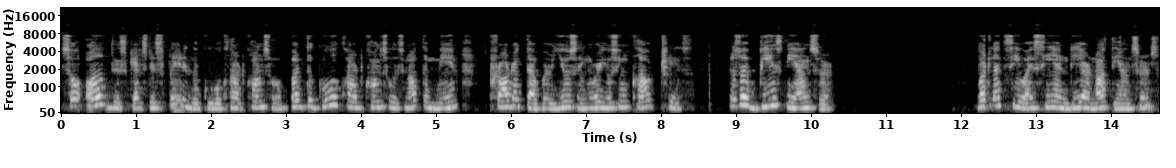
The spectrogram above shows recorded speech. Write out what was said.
So all of this gets displayed in the Google Cloud Console, but the Google Cloud Console is not the main product that we're using. We're using Cloud Trace. That's why B is the answer. But let's see why C and D are not the answers.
